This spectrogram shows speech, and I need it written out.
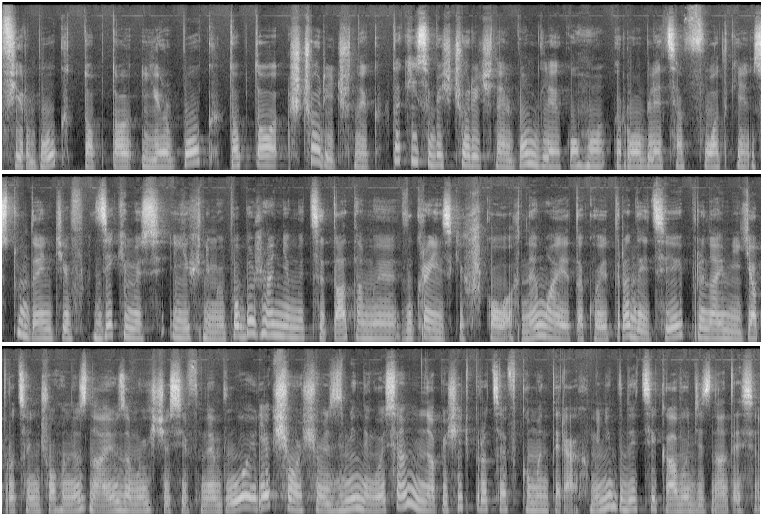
фірбук, тобто yearbook, тобто щорічник. Такий собі щорічний альбом, для якого робляться фотки студентів з якимись їхніми побажаннями, цитатами в українських школах. Немає такої традиції, принаймні я про це нічого не знаю. За моїх часів не було. Якщо щось змінилося, напишіть про це в коментарях. Мені буде цікаво дізнатися.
